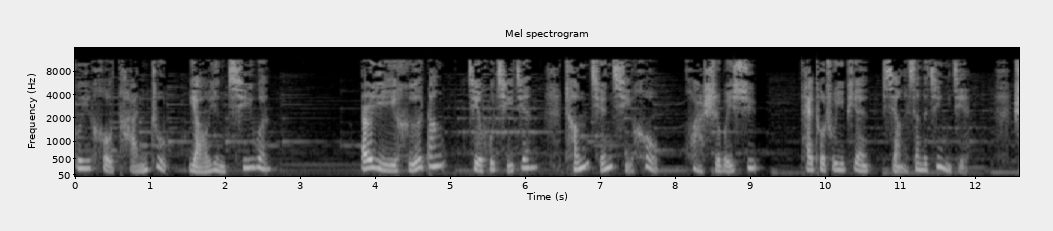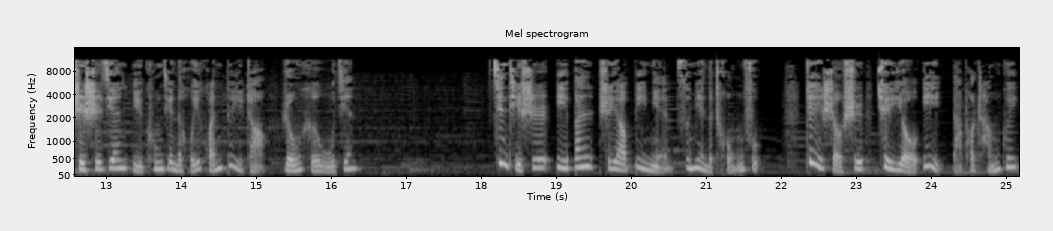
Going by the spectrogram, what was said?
归后弹著，遥应七问。而以何当介乎其间，承前启后，化实为虚。开拓出一片想象的境界，使时间与空间的回环对照融合无间。近体诗一般是要避免字面的重复，这首诗却有意打破常规。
